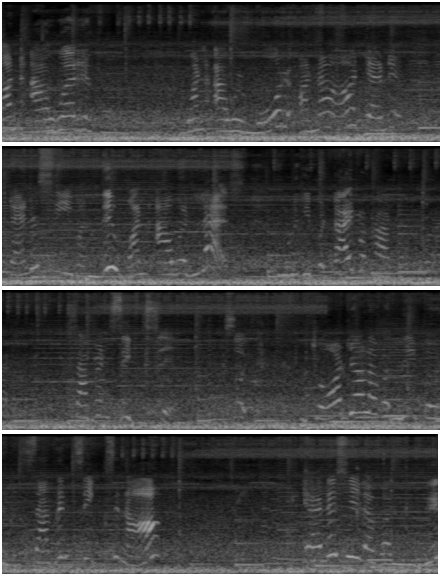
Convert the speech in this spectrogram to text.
one hour one hour more ஆனால் டென் டெனசி வந்து ஒன் ஹவர் லெஸ் உங்களுக்கு இப்போ டைமை காட்டுறேன். செவன் சிக்ஸு ஸோ ஜார்ஜியாவில் வந்து இப்போ செவன் சிக்ஸ்னா டெனசியில் வந்து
